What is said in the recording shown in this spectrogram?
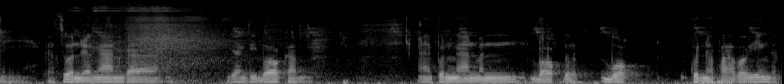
นี่กส่วนเรื่องงานก็อย่างที่บอกครับผลงานมันบอกโดดบอกคุณภาพเอาเองครับ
